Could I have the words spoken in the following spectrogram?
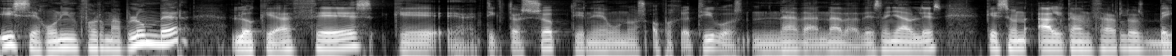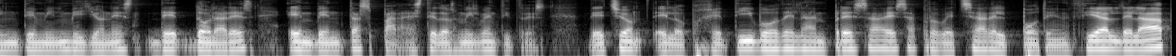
Y según informa Bloomberg, lo que hace es que eh, TikTok Shop tiene unos objetivos nada, nada desdeñables, que son alcanzar los 20 mil millones de dólares en ventas para este 2023. De hecho, el objetivo de la empresa es aprovechar el potencial de la app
